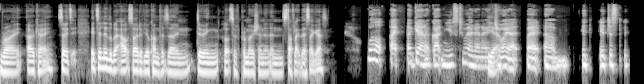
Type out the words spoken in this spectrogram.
Right. Okay. So it's it's a little bit outside of your comfort zone, doing lots of promotion and, and stuff like this, I guess. Well, I, again, I've gotten used to it and I Yeah. enjoy it, but, um, it, it just, it,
